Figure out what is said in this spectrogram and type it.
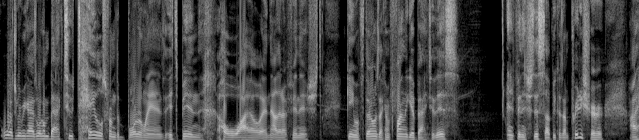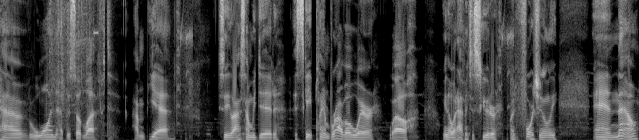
What's going on, guys? Welcome back to Tales from the Borderlands. It's been a while, and now that I've finished Game of Thrones, I can finally get back to this and finish this up because I'm pretty sure I have one episode left. Um, yeah. See, last time we did Escape Plan Bravo, where, well, we know what happened to Scooter, unfortunately. And now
